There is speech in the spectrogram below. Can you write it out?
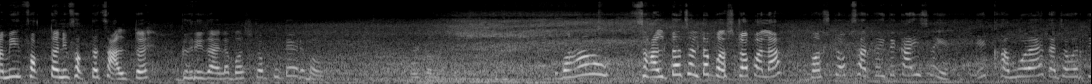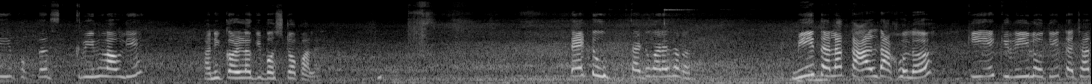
आम्ही फक्त आणि फक्त चालतोय. घरी जायला बस स्टॉप कुठे आहे रे भाऊ? वा वाव चालता चालता बस स्टॉप आला. बस स्टॉप सारखं इथे काहीच नाही एक खांबोळ आहे त्याच्यावरती फक्त स्क्रीन लावली आहे आणि कळलं की बस स्टॉप आलाय. टॅटू टॅटू काढायचा का? मी त्याला काल दाखवलं की एक रील होती त्याच्यात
